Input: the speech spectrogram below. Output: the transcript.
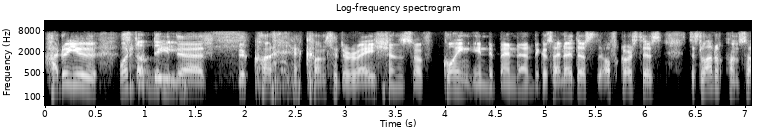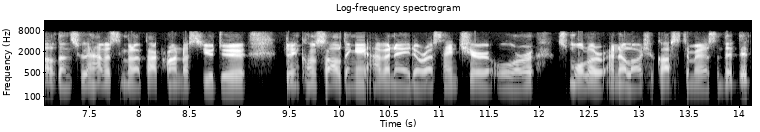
How do you what Stop would be the, the considerations of going independent because i know there's of course there's there's a lot of consultants who have a similar background as you do doing consulting in Avanade or accenture or smaller and a larger customers and that, that,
